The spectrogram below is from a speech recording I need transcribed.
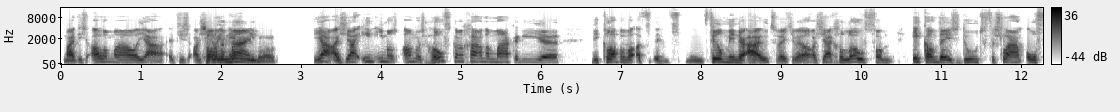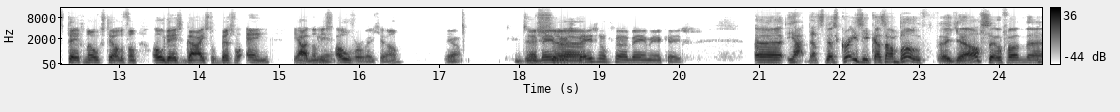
maar het is allemaal, ja... Het is, als Het is jij allemaal een mind, in- bro. ja, als jij in iemands anders hoofd kan gaan, dan maken die, die klappen wel eh, veel minder uit, weet je wel. Als jij gelooft van, ik kan deze dude verslaan, of tegenovergestelde van, oh, deze guy is toch best wel eng. Ja, dan is het over, weet je wel. Ja. Dus, Eh, ben je meer eh, space of eh, ben je meer case? eh, ja, dat is crazy, because I'm both, weet je wel. Zo van, eh,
